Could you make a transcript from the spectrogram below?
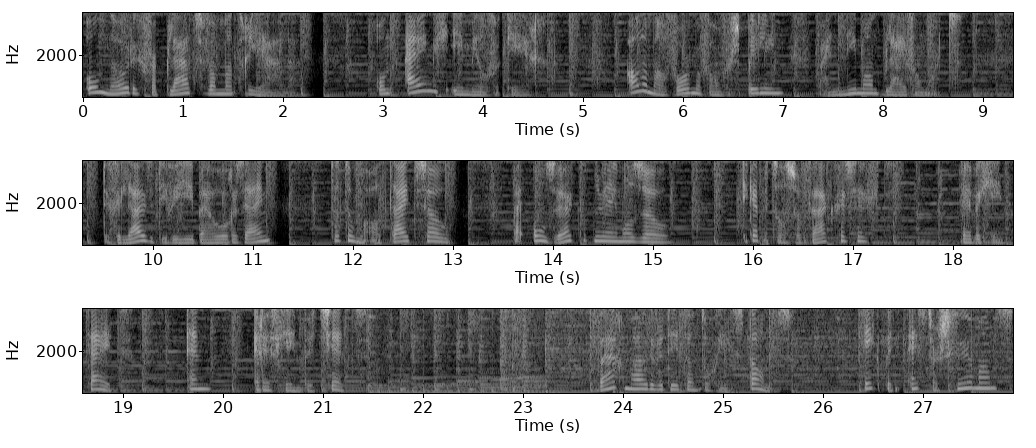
Onnodig verplaatsen van materialen. Oneindig e-mailverkeer. Allemaal vormen van verspilling waar niemand blij van wordt. De geluiden die we hierbij horen zijn, dat doen we altijd zo. Bij ons werkt dat nu eenmaal zo. Ik heb het al zo vaak gezegd. We hebben geen tijd. En er is geen budget. Waarom houden we dit dan toch in stand? Ik ben Esther Schuurmans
